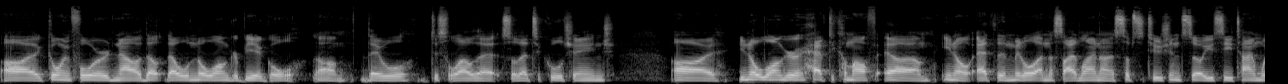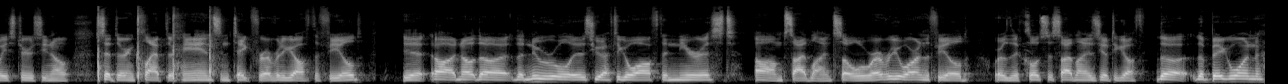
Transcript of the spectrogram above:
Uh, going forward now, that, that will no longer be a goal. Um, they will disallow that, so that's a cool change. Uh, you no longer have to come off, um, you know, at the middle on the sideline on a substitution. So you see time wasters, you know, sit there and clap their hands and take forever to get off the field. Yeah, uh, no. the The new rule is you have to go off the nearest um, sideline. So wherever you are in the field, where the closest sideline is, you have to go off. the The big one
